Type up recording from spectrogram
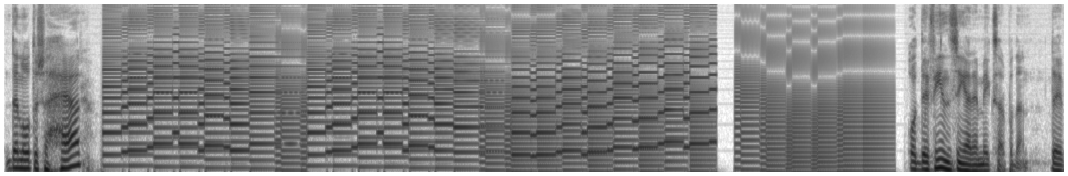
Den låter så här. Och det finns inga remixar på den. Det är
